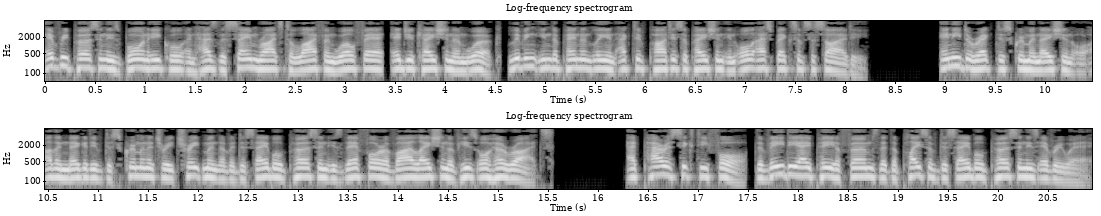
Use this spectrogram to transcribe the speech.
Every person is born equal and has the same rights to life and welfare, education and work, living independently and active participation in all aspects of society. Any direct discrimination or other negative discriminatory treatment of a disabled person is therefore a violation of his or her rights. At Para 64, the VDAP affirms that the place of disabled person is everywhere.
